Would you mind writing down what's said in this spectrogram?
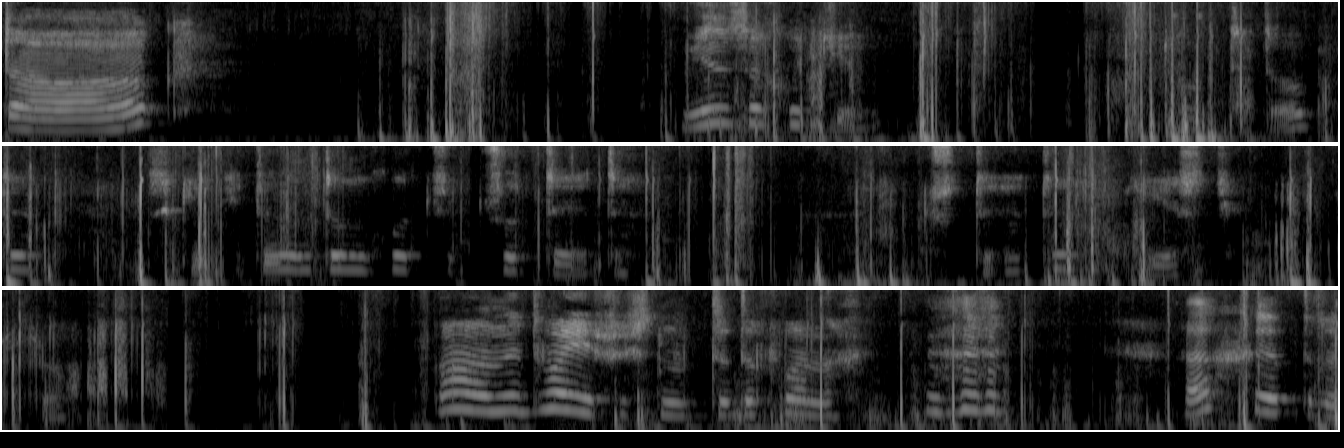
Так. Він захотів. Добре, добре. Скільки він там хоче? Чотири. Чотири. Єсть. А, не двоє щось на телефонах. Ах, хитро.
